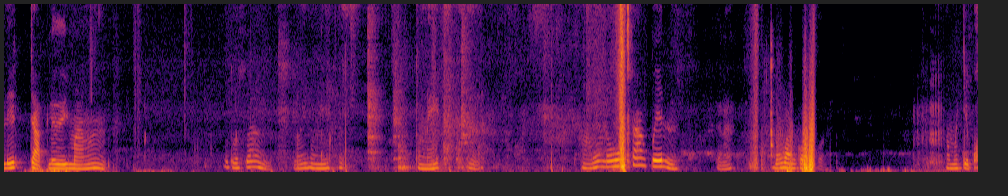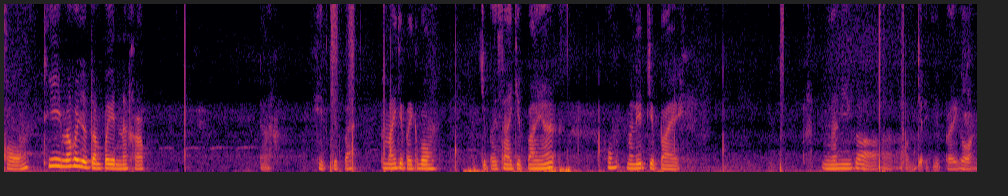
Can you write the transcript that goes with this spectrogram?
เล็กจัดเลยมั้ง ตัวสร้างไว้ตรงนี้ครับ ตรงนี้ทางเรื่องนู้สร้างเป็น แต่นะต้องวางก่อนก่อน เอามาเก็บของที่ไม่ค่อยจะจำเป็นนะครับเห็ดเก็บไปต้นไม้เก็บไปกระบอง เก็บไปทรายเก็บไปฮะพวกเมล็ดเก็บไปเนื้อนี้ก็ผมจะเก็บไปก่อน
